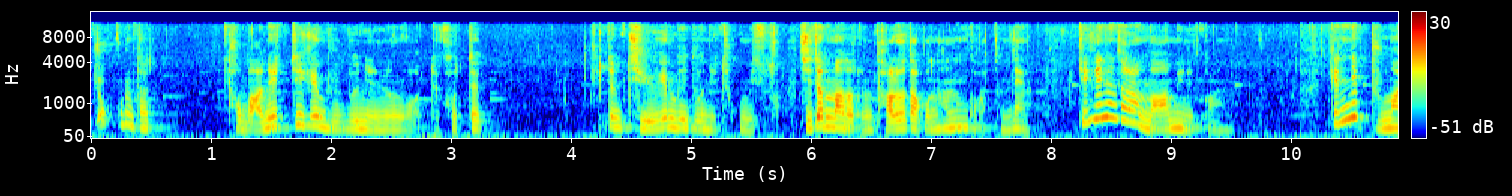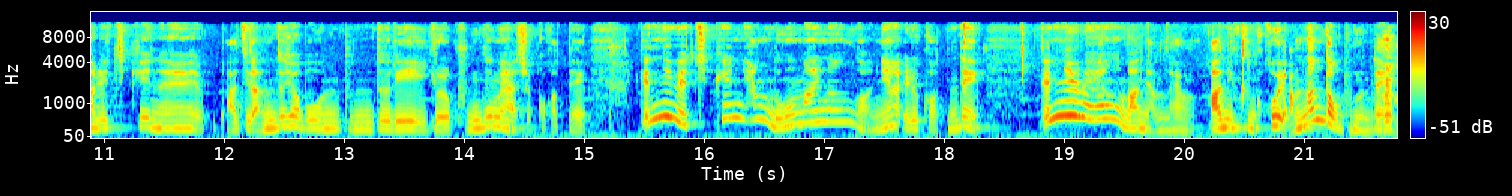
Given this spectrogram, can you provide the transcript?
조금 더, 더 많이 튀긴 부분이 있는 것 같아. 겉에 좀 질긴 부분이 조금 있어. 지점마다 좀 다르다고는 하는 것 같은데 튀기는 사람 마음이니까. 깻잎 두 마리 치킨을 아직 안 드셔본 분들이 이걸 궁금해하실 것 같아. 깻잎에 치킨 향 너무 많이 나는 거 아니야? 이럴 것 같은데 깻잎의 향은 많이 안 나요. 아니 그러니까 거의 안 난다고 보면 돼.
